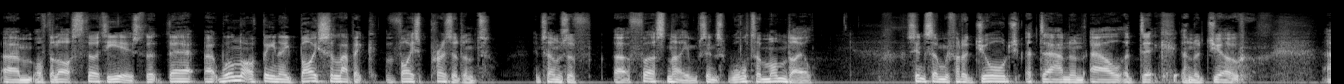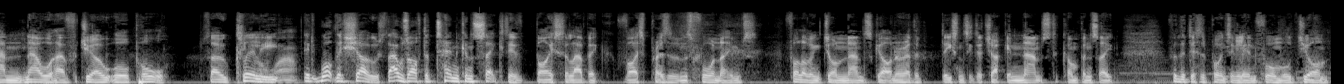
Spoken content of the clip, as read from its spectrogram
um, of the last thirty years that there uh, will not have been a bisyllabic vice president in terms of uh, first name since Walter Mondale. Since then, we've had a George, a Dan, an Al, a Dick, and a Joe, and now we'll have Joe or Paul. So clearly, it, what this shows that was after ten consecutive bisyllabic vice presidents' forenames following John Nance Garner, had the decency to chuck in Nance to compensate for the disappointingly informal John.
